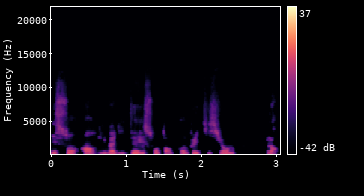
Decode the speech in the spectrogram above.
et sont en rivalité, sont en compétition. Alors,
